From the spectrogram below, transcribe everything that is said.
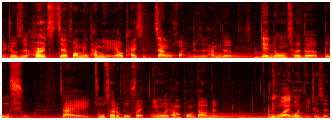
也就是 Hertz 这方面，他们也要开始暂缓，就是他们的电动车的部署在租车的部分，因为他们碰到的另外一个问题就是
